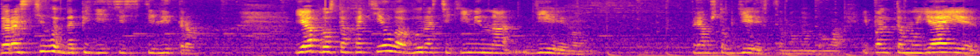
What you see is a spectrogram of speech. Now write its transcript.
дорастила до 50 литров. Я просто хотела вырастить именно дерево. Прям, чтобы деревцем она была. И поэтому я и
